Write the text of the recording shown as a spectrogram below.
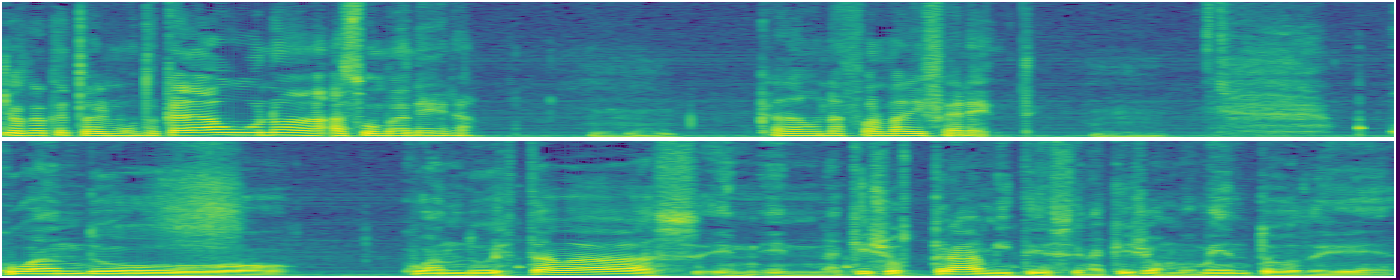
Yo creo que todo el mundo, cada uno a, su manera, cada una forma diferente. Cuando cuando estabas en, aquellos trámites, en aquellos momentos de,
